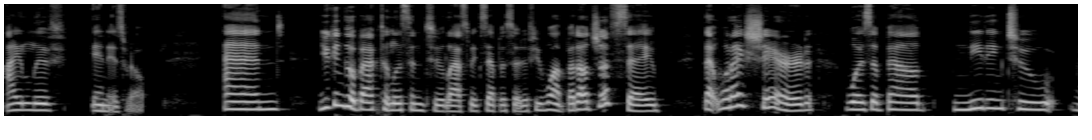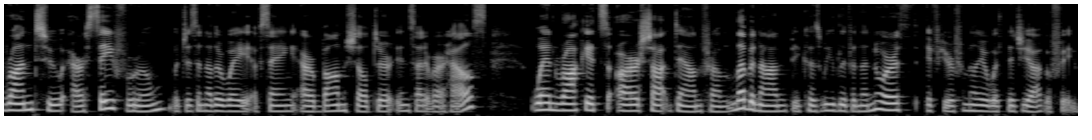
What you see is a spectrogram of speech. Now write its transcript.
I live in Israel. And you can go back to listen to last week's episode if you want, but I'll just say that what I shared was about needing to run to our safe room, which is another way of saying our bomb shelter inside of our house, when rockets are shot down from Lebanon, because we live in the north, if you're familiar with the geography.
